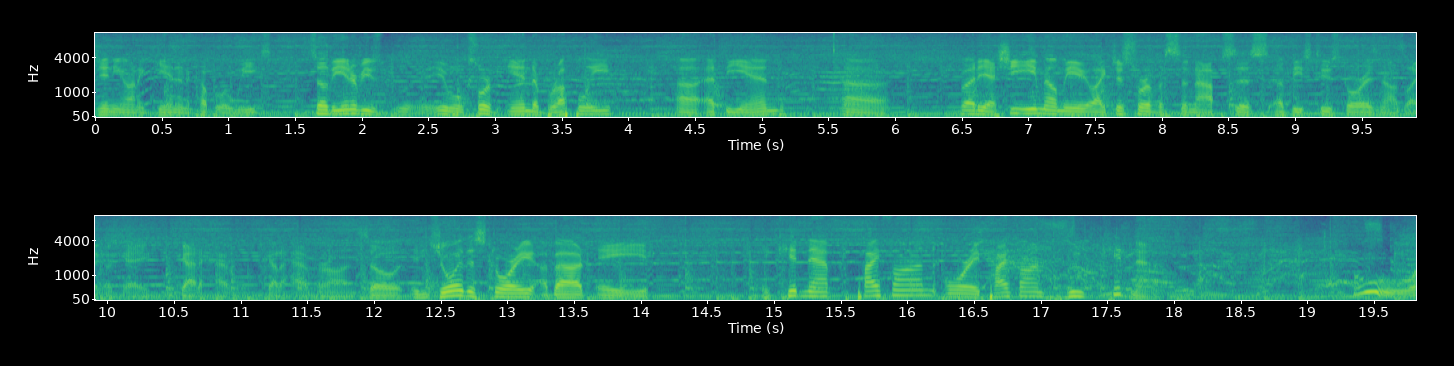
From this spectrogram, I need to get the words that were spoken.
Jenny on again in a couple of weeks. So the interviews it will sort of end abruptly uh, at the end. Uh, but yeah, she emailed me like just sort of a synopsis of these two stories, and I was like, okay, gotta have gotta have her on. So enjoy the story about a a kidnapped python or a python who kidnapped. Ooh.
